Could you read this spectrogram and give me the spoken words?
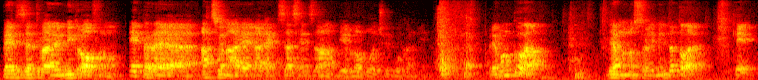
per disattivare il microfono e per eh, azionare Alexa senza dirlo a voce vocalmente. Apriamo ancora. Abbiamo il nostro alimentatore che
